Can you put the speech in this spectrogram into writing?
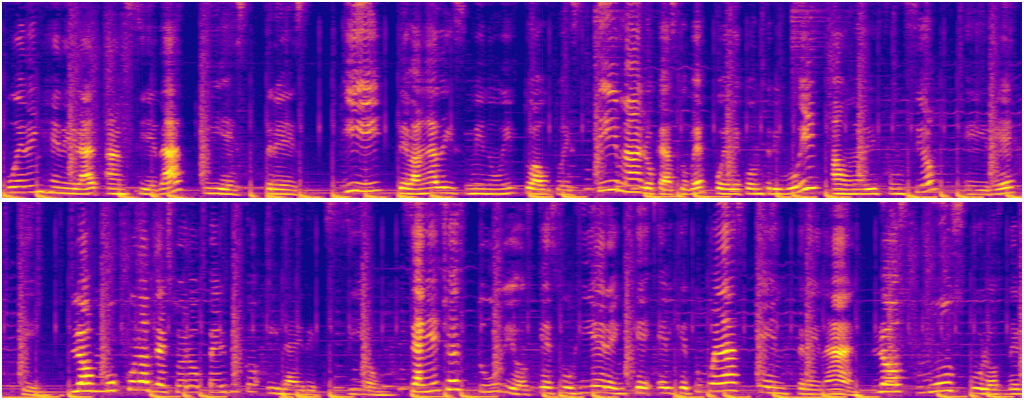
pueden generar ansiedad y estrés y te van a disminuir tu autoestima, lo que a su vez puede contribuir a una disfunción eréctil. Los músculos del suelo pélvico y la erección. Se han hecho estudios que sugieren que el que tú puedas entrenar los músculos del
